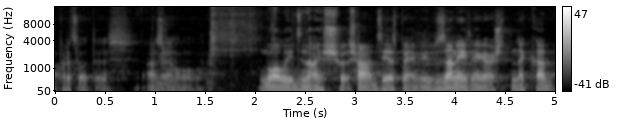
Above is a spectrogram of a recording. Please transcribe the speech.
aprecoties. Esmu Jā nolīdzinājuši šādas iespējamības. Zanīt vienkārši nekad,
